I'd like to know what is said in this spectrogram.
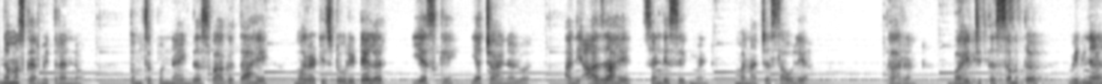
नमस्कार मित्रांनो. तुमचं पुन्हा एकदा स्वागत आहे Marathi story teller S K या चॅनलवर आणि आज आहे संडे सेगमेंट मनाच्या सावल्या. कारण भय जिथं संपतं विज्ञान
